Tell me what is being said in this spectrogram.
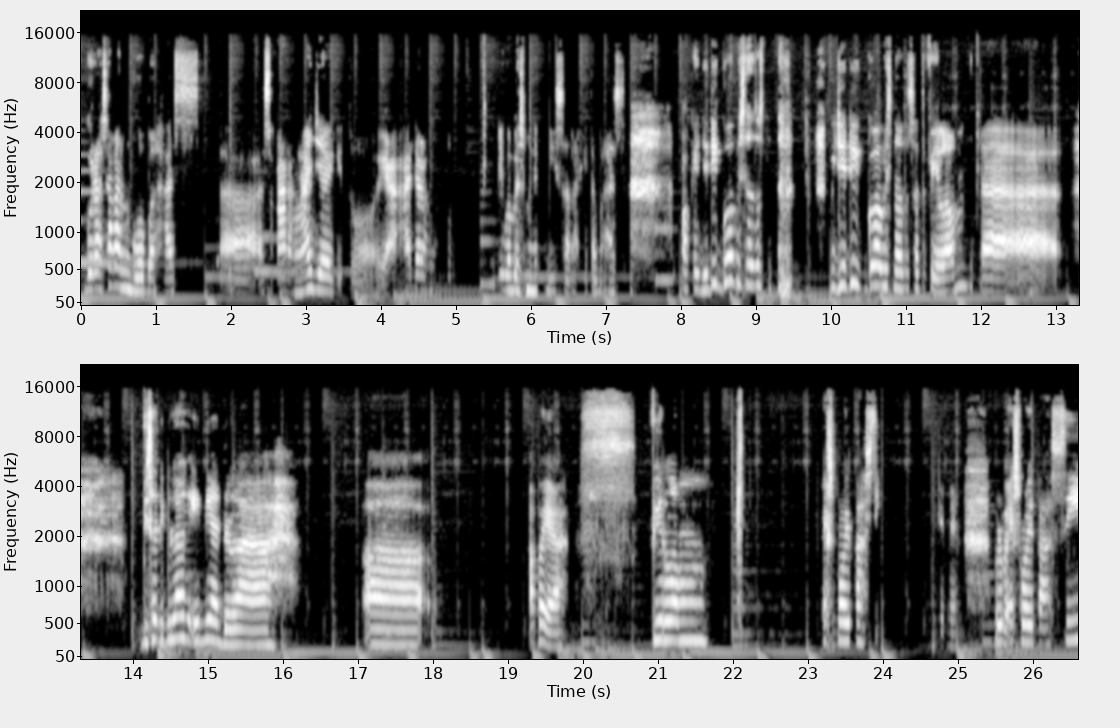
gue rasa kan gue bahas uh, sekarang aja gitu. Ya adalah waktu 15 menit bisa lah kita bahas. Oke jadi gue habis nonton jadi gue habis nonton satu film uh, bisa dibilang ini adalah uh, apa ya film eksploitasi. Mungkin ya. Eksploitasi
